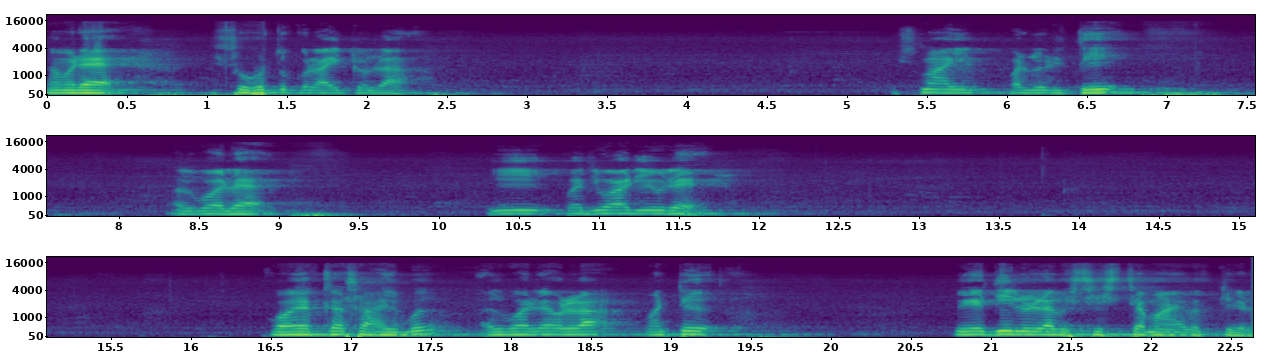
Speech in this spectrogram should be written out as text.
നമ്മുടെ സുഹൃത്തുക്കളായിട്ടുള്ള ഇസ്മായിൽ പള്ളുരുത്തി. അതുപോലെ ഈ പരിപാടിയുടെ കോയക്ക സാഹിബ് അതുപോലെയുള്ള മറ്റ് വേദിയിലുള്ള വിശിഷ്ടമായ വ്യക്തികൾ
